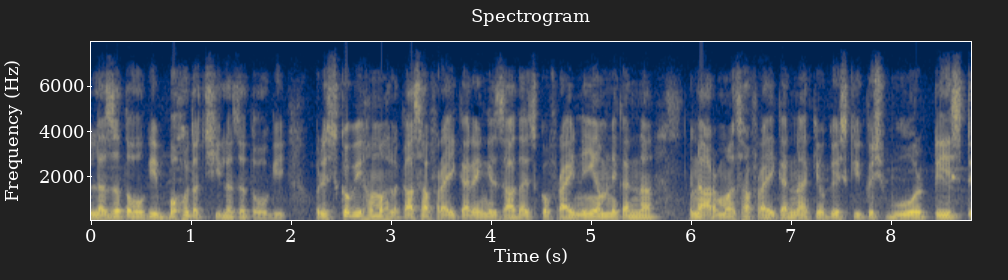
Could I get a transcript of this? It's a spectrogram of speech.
लज़्ज़त होगी, बहुत अच्छी लज़्ज़त होगी। और इसको भी हम हल्का सा फ्राई करेंगे, ज़्यादा इसको फ्राई नहीं हमने करना नॉर्मल सा फ्राई करना क्योंकि इसकी खुशबू और टेस्ट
